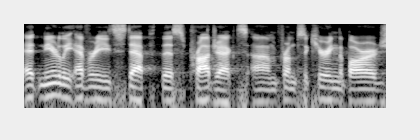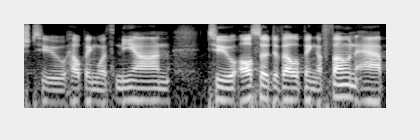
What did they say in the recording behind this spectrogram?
at nearly every step this project, um, from securing the barge to helping with Neon to also developing a phone app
